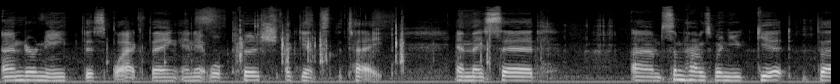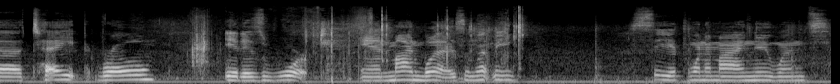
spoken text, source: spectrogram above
underneath this black thing and it will push against the tape. And they said um, sometimes when you get the tape roll, it is warped. And mine was. And let me see if one of my new ones.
